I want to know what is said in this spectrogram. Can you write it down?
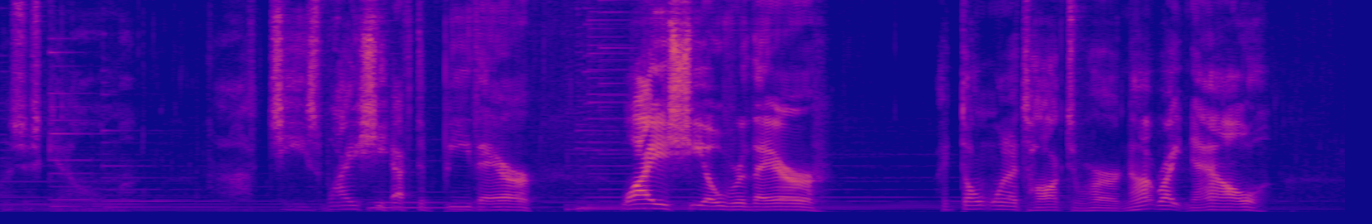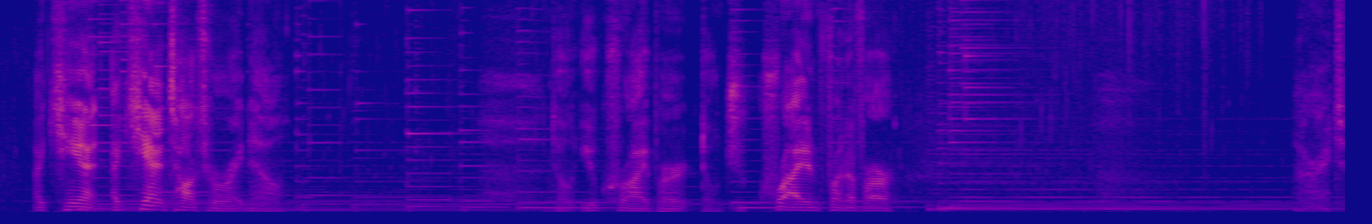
Let's just get home. Ah, Jeez, why does she have to be there? Why is she over there? I don't want to talk to her. Not right now. I can't. I can't talk to her right now. Don't you cry, Burt. Don't you cry in front of her. All right.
